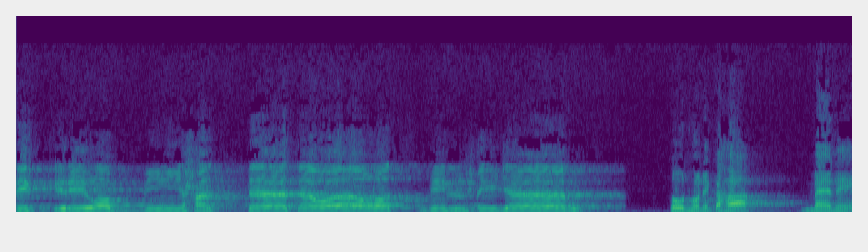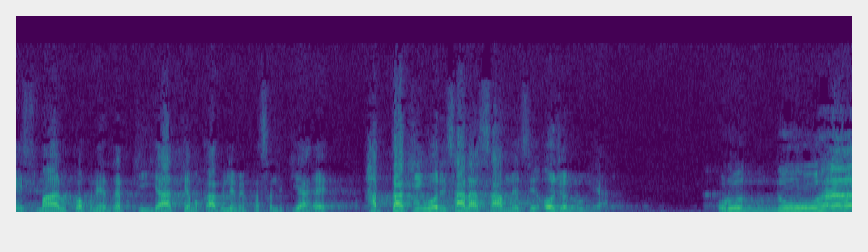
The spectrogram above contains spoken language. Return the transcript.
ذكر ربي حتى توارت بالحجاب۔ تو انہوں نے کہا میں نے اس مال کو اپنے رب کی یاد کے مقابلے میں پسند کیا ہے حتیٰ کہ وہ رسالہ سامنے سے اوجل ہو گیا۔ ردوها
